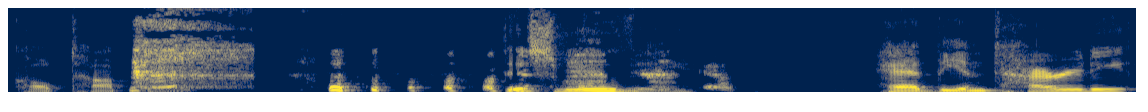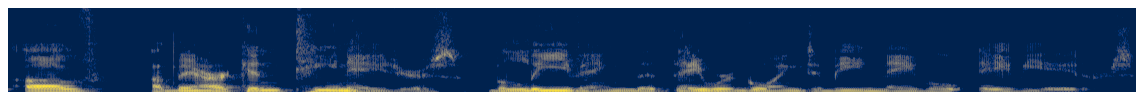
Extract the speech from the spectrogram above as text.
called Top Gun. this movie. Had the entirety of American teenagers believing that they were going to be naval aviators.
